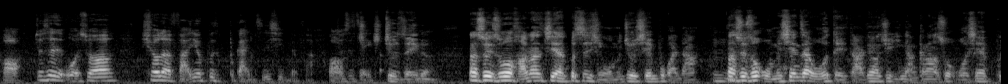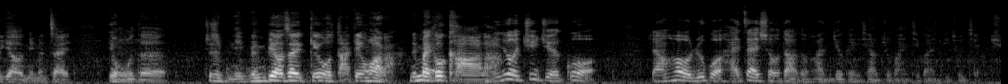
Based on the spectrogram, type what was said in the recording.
哦，就是我说修了法又不不敢执行的法，就是这个，就是这个。那所以说，好，那既然不执行，我们就先不管它。那所以说，我们现在我得打电话去银行跟他说，我现在不要你们再用我的，就是你们不要再给我打电话了，你买个卡了。你如果拒绝过，然后如果还在收到的话，你就可以向主管机关提出检举。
